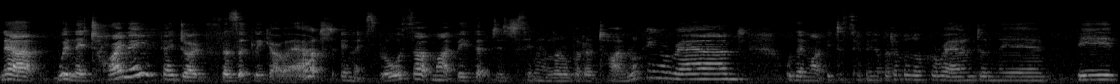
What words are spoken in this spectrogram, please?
Now, when they're tiny, they don't physically go out and explore. So it might be that they're just having a little bit of time looking around, or they might be just having a bit of a look around in their bed,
